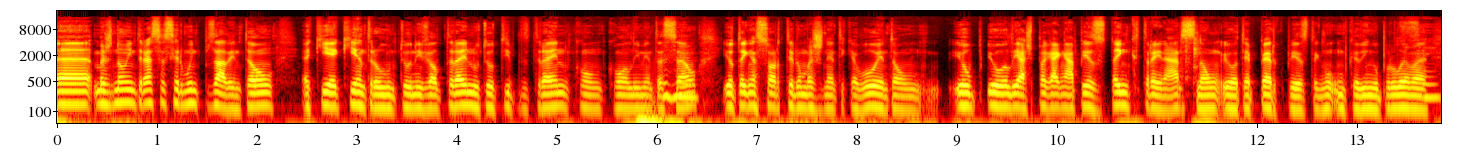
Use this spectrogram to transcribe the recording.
Uh, mas não interessa ser muito pesado. Então aqui é que entra o teu nível de treino, o teu tipo de treino com, com alimentação. Uhum. Eu tenho a sorte de ter uma genética boa, então eu, eu, aliás, para ganhar peso tenho que treinar, senão eu até perco peso. Tenho um bocadinho o problema Sim.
